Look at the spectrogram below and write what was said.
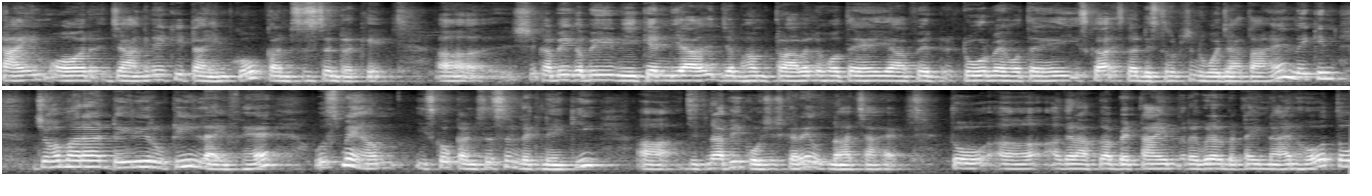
टाइम और जागने की टाइम को कंसिस्टेंट रखें। कभी कभी वीकेंड या जब हम ट्रैवल होते हैं या फिर टूर में होते हैं, इसका इसका डिस्ट्रप्शन हो जाता है, लेकिन जो हमारा डेली रूटीन लाइफ है, उसमें हम इसको कंसिस्टेंट रखने की जितना भी कोशिश करें, उतना अच्छा है। तो अगर आपका bed time regular bed time nine हो तो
